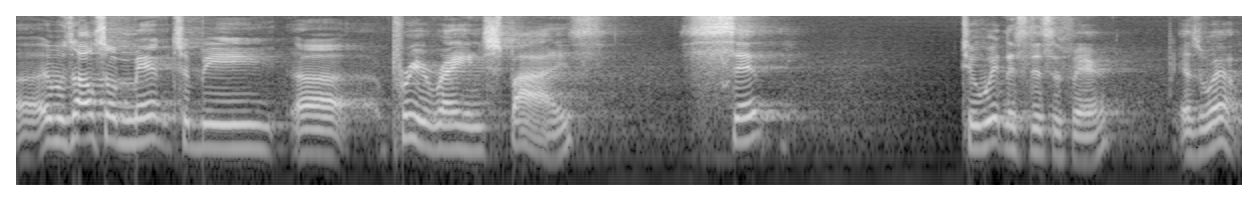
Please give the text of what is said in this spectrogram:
uh, it was also meant to be uh, prearranged spies sent to witness this affair as well.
